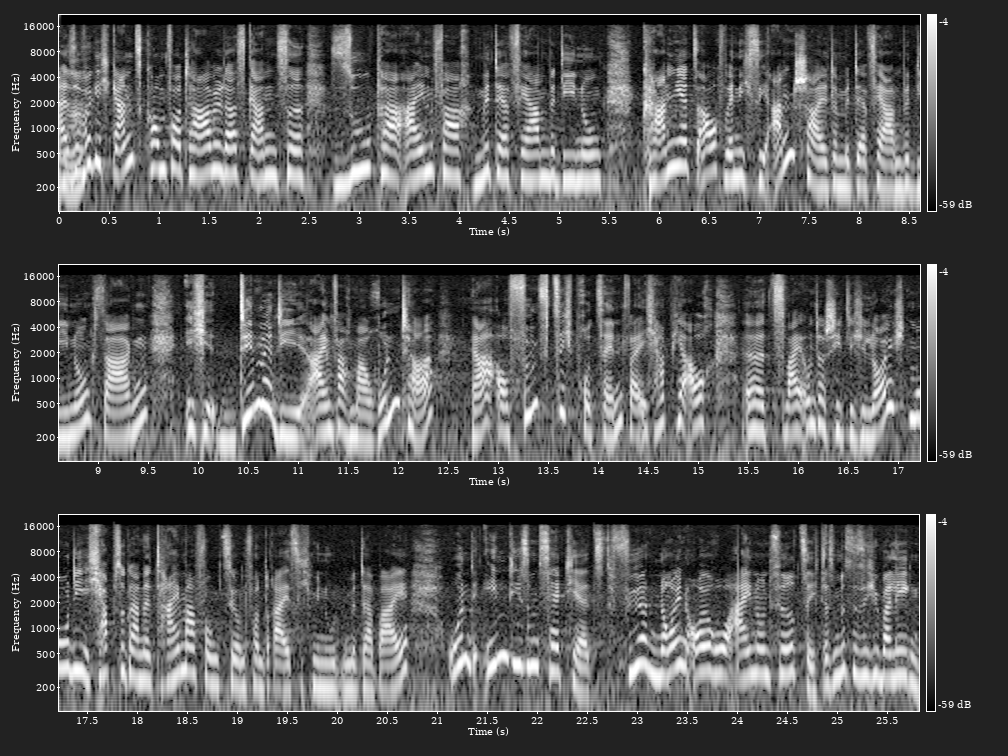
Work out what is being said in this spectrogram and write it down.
Also mhm. wirklich ganz komfortabel das Ganze, super einfach mit der Fernbedienung. Kann jetzt auch, wenn ich sie anschalte mit der Fernbedienung, sagen, ich dimme die einfach mal runter, ja, auf 50 Prozent, weil ich habe hier auch äh, zwei unterschiedliche Leuchtmodi. Ich habe sogar eine Timer-Funktion von 30 Minuten mit dabei. Und in diesem Set jetzt für 9,41 Euro, das müssen Sie sich überlegen,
